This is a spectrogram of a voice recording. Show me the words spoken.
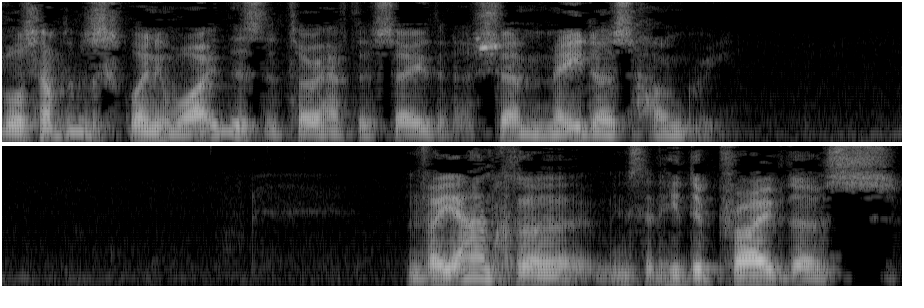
Well, sometimes explaining why does the Torah have to say that Hashem made us hungry? And Vayancha means that He deprived us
